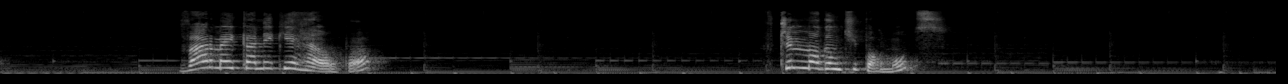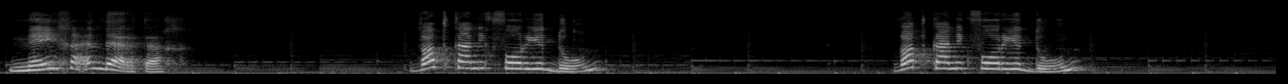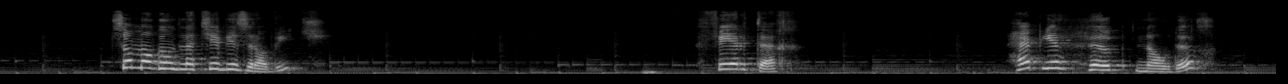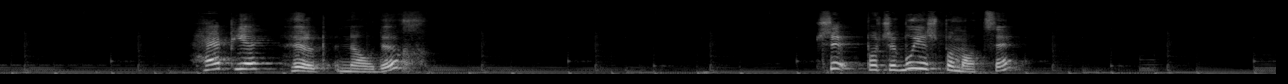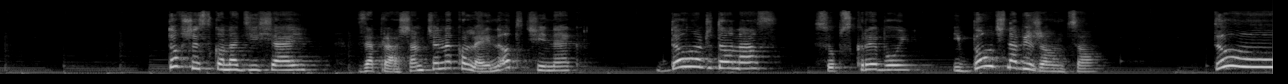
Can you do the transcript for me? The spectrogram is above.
Waarmee kan ik je helpen? W czym mogę ci pomóc? 39. Wat kan ik voor je doen? Wat kan ik voor je doen? Co mogę dla ciebie zrobić? 40. Heb je hulp nodig? Heb je hulp nodig? Czy potrzebujesz pomocy? To wszystko na dzisiaj. Zapraszam Cię na kolejny odcinek. Dołącz do nas, subskrybuj i bądź na bieżąco. Doei!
